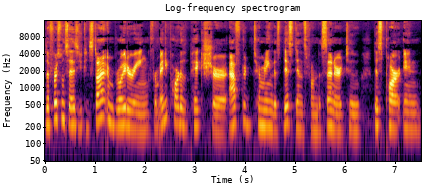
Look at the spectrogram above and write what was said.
The first one says you can start embroidering from any part of the picture after determining this distance from the center to this part in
